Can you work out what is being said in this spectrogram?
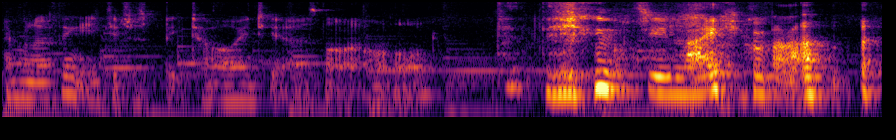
I mean, I think you could just speak to her idea. It's not that hard. the things you like about them.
